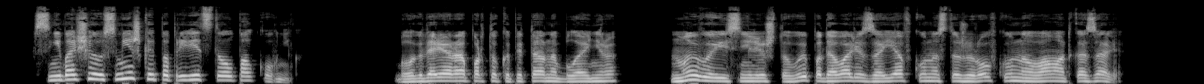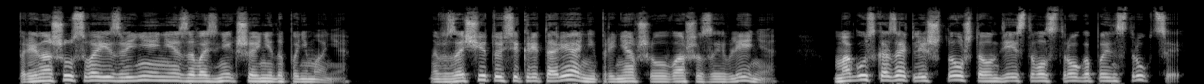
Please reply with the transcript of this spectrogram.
— с небольшой усмешкой поприветствовал полковник. «Благодаря рапорту капитана Блайнера мы выяснили, что вы подавали заявку на стажировку, но вам отказали. Приношу свои извинения за возникшее недопонимание». В защиту секретаря, не принявшего ваше заявление, могу сказать лишь то, что он действовал строго по инструкции,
